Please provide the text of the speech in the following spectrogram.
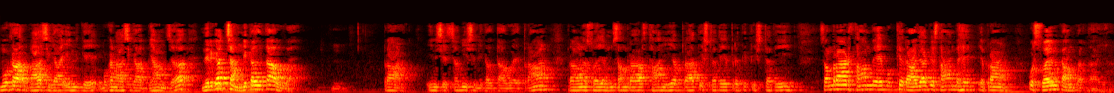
मुख नाशिका इनके, मुख नाशिकाभ्याम से निर्गछन निकलता हुआ प्राण, इनसे सभी से निकलता हुआ है प्राण। प्राण स्वयं सम्राट स्थान यह प्रातिष्ठते, प्रतिष्ठती। सम्राट स्थान में है, मुख्य राजा के स्थान में है यह प्राण। वो स्वयं काम करता है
